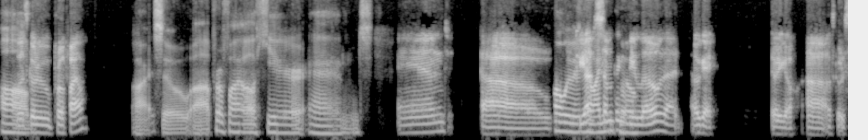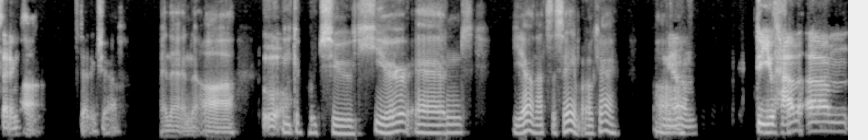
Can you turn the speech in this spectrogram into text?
Um Let's go to profile all right, so uh profile here and and uh, oh wait, do wait, you no, have I need to something below that? Okay, there you go. Uh, let's go to settings. uh settings, yeah. And then uh we Cool. could go to here and yeah, that's the same. Okay. Uh Yeah. Do you have um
